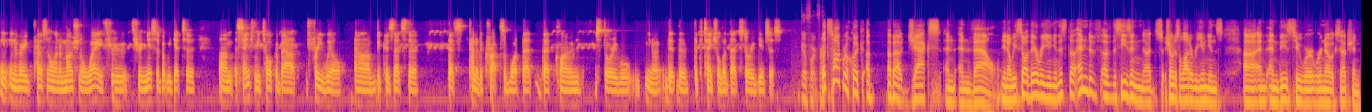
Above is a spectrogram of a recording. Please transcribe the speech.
in, in a very personal and emotional way through through Nyssa, but we get to um, essentially talk about free will um, because that's the that's kind of the crux of what that that clone story will, you know, the the, the potential that that story gives us. Go for it, Frank. Let's talk real quick about Jax and and Val. You know, we saw their reunion. This the end of, of the season uh, showed us a lot of reunions, uh, and and these two were were no exception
